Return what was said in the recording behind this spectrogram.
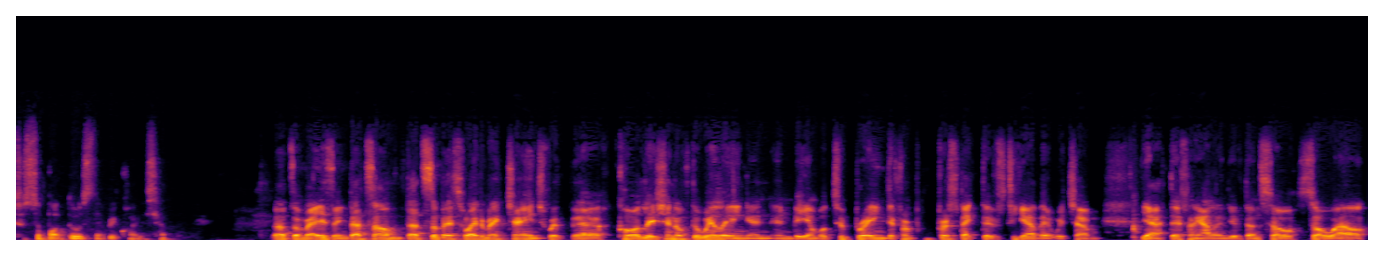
to support those that require help. That's amazing. That's um that's the best way to make change with the coalition of the willing and and be able to bring different perspectives together. Which um yeah definitely Alan you've done so so well.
